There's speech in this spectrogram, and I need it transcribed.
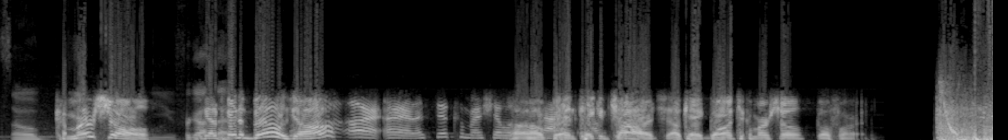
So commercial. you forgot. We forgot gotta that. pay the bills, y'all. All right, all right. Let's do a commercial. Oh. Ben taking charge. Okay, going to commercial. Go for it.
